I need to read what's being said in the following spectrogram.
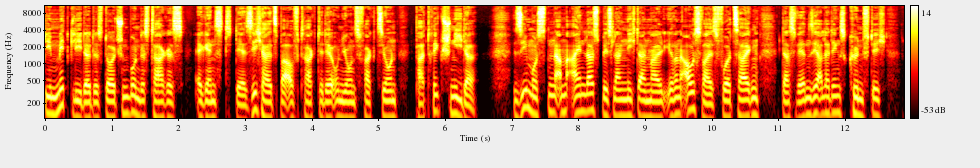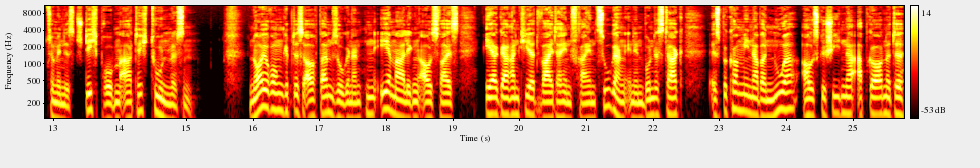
die Mitglieder des Deutschen Bundestages, ergänzt der Sicherheitsbeauftragte der Unionsfraktion Patrick Schnieder. Sie mussten am Einlass bislang nicht einmal ihren Ausweis vorzeigen, das werden sie allerdings künftig, zumindest stichprobenartig, tun müssen. Neuerungen gibt es auch beim sogenannten ehemaligen Ausweis. Er garantiert weiterhin freien Zugang in den Bundestag, es bekommen ihn aber nur ausgeschiedene Abgeordnete,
